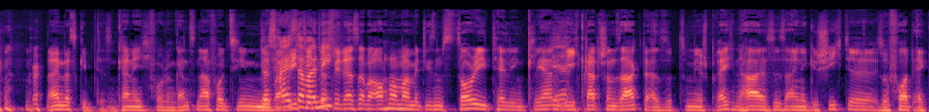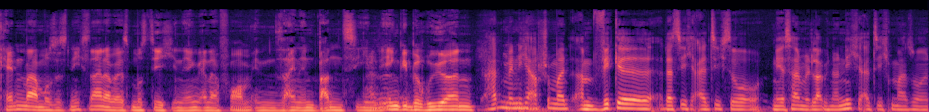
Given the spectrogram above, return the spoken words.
Nein, das gibt es. Kann ich voll und ganz nachvollziehen. Mir Das war heißt wichtig, aber dass nicht- wir das aber auch nochmal mit diesem Storytelling klären, Ja. wie ich gerade schon sagte. Also zu mir sprechen, ha, es ist eine Geschichte, sofort erkennbar muss es nicht sein, aber es muss dich in irgendeiner Form in seinen Bann ziehen, Also irgendwie berühren. Hatten wir nicht auch schon mal am Wickel, dass ich, als ich so, nee, das hatten wir glaube ich noch nicht, als ich mal so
